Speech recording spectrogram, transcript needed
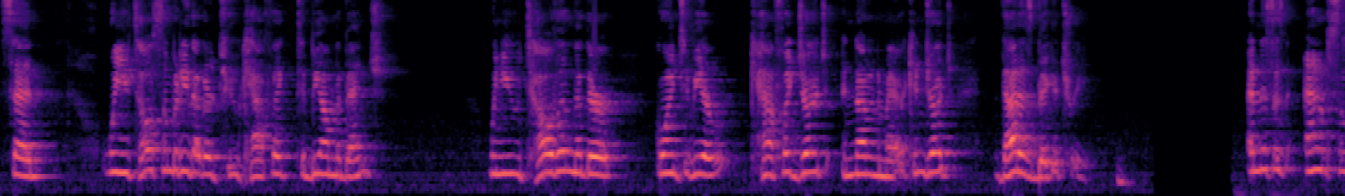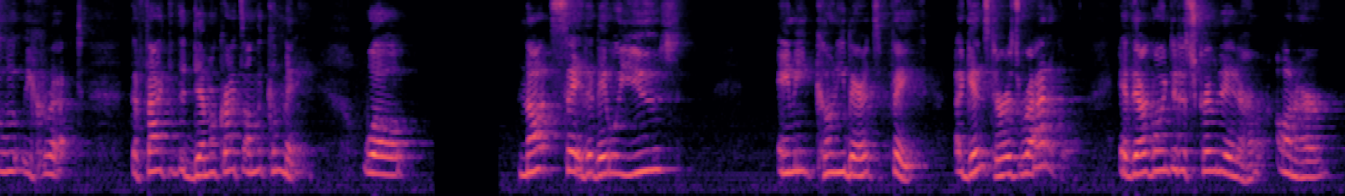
said, When you tell somebody that they're too Catholic to be on the bench, when you tell them that they're going to be a Catholic judge and not an American judge, that is bigotry. And this is absolutely correct. The fact that the Democrats on the committee will not say that they will use Amy Coney Barrett's faith against her is radical. If they're going to discriminate her, on her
